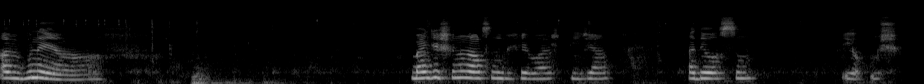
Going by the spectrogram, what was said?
Abi bu ne ya? Bence şunun altında bir şey var diyeceğim. Hadi olsun. Yokmuş.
